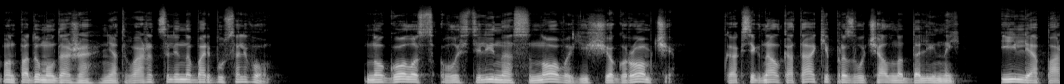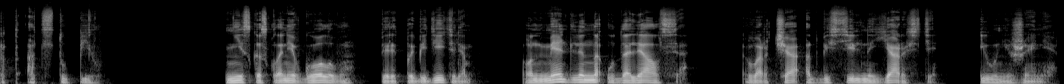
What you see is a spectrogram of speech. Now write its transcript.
Он подумал даже, не отважится ли на борьбу со львом но голос властелина снова еще громче, как сигнал к атаке прозвучал над долиной, и леопард отступил. Низко склонив голову перед победителем, он медленно удалялся, ворча от бессильной ярости и унижения.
